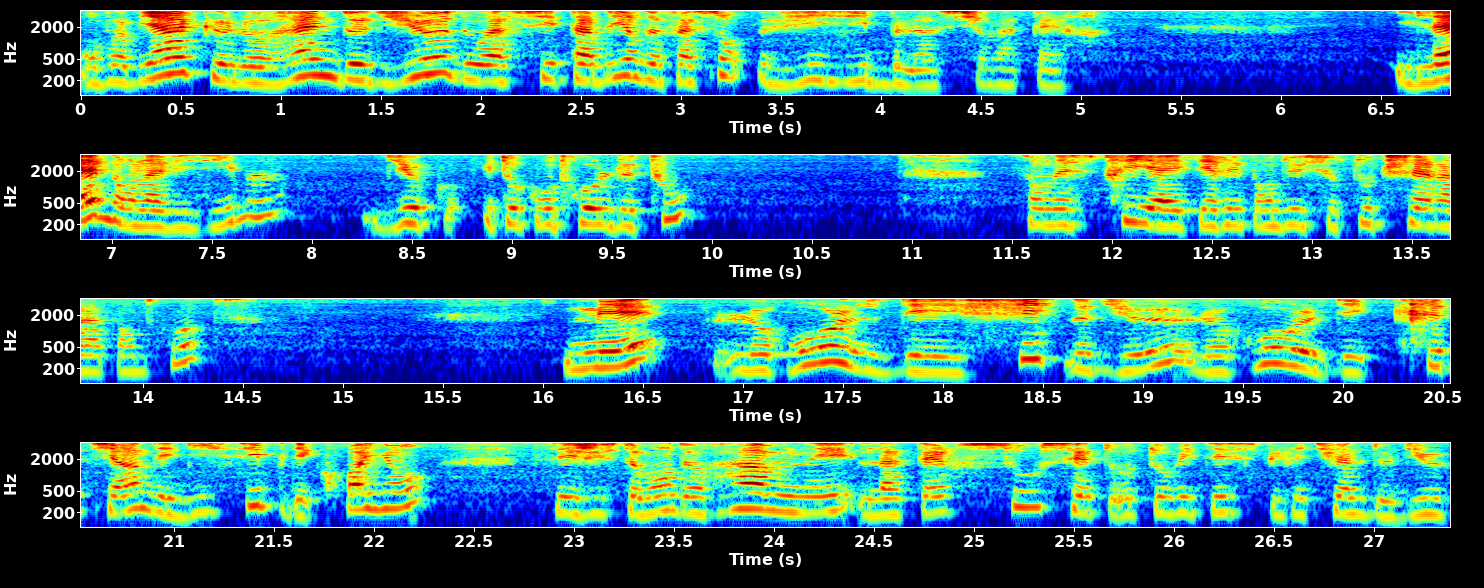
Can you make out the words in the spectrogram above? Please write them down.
on voit bien que le règne de Dieu doit s'établir de façon visible sur la terre. Il est dans l'invisible, Dieu est au contrôle de tout, son esprit a été répandu sur toute chair à la Pentecôte, mais le rôle des fils de Dieu, le rôle des chrétiens, des disciples, des croyants, c'est justement de ramener la terre sous cette autorité spirituelle de Dieu.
